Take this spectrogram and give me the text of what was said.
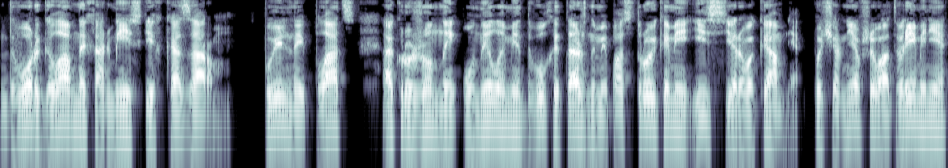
Двор главных армейских казарм пыльный плац, окруженный унылыми двухэтажными постройками из серого камня, почерневшего от времени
